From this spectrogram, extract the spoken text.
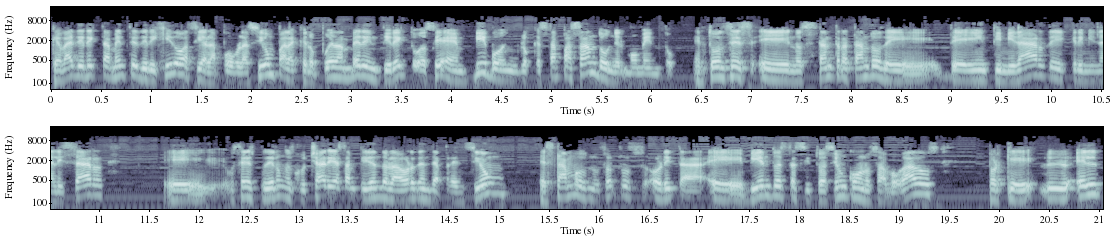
que va directamente dirigido hacia la población para que lo puedan ver en directo, o sea, en vivo, en lo que está pasando en el momento. Entonces, nos están tratando de intimidar, de criminalizar, eh, ustedes pudieron escuchar, ya están pidiendo la orden de aprehensión. Estamos nosotros ahorita eh, viendo esta situación con los abogados, porque él,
